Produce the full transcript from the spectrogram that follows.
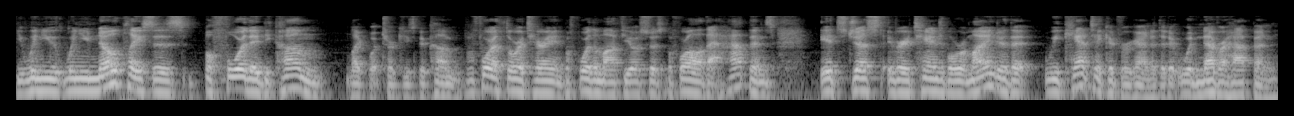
when you when you know places before they become like what Turkey's become, before authoritarian, before the mafiosos, before all that happens, it's just a very tangible reminder that we can't take it for granted that it would never happen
